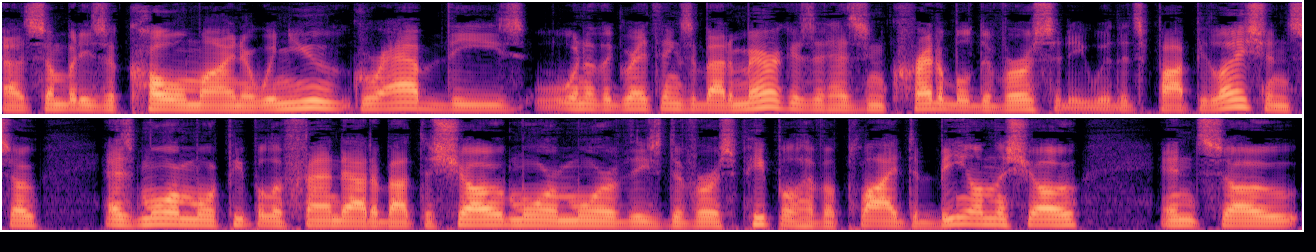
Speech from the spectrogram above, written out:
Uh, somebody's a coal miner. When you grab these, one of the great things about America is it has incredible diversity with its population. So as more and more people have found out about the show, more and more of these diverse people have applied to be on the show. And so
